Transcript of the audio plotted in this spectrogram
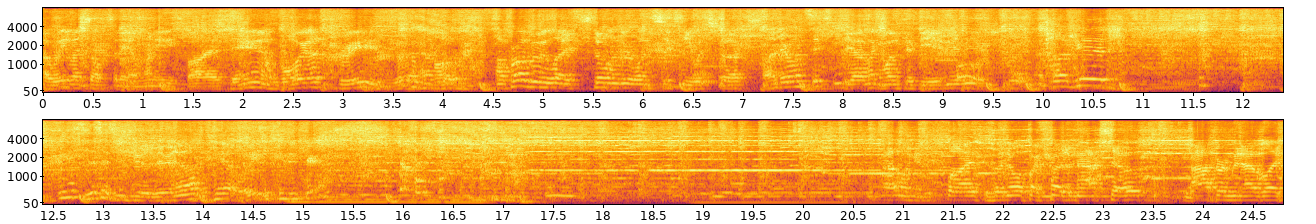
I weighed myself today on 185. Damn, boy, that's crazy. What the fuck? I'm probably like still under 160, which sucks. Under 160? Yeah, I'm like 158 maybe. Oh. That's not good. This, this is easier to do now. Yeah, wait. I don't need to five because I know if I try to max out after I'm gonna have like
